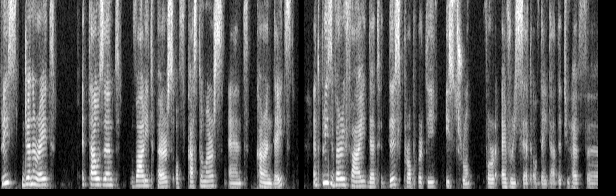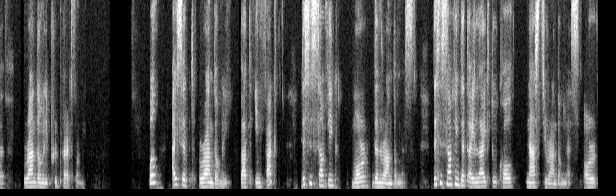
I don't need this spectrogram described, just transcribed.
Please generate a thousand valid pairs of customers and current dates. And please verify that this property is true for every set of data that you have uh, randomly prepared for me? Well, I said randomly, but in fact, this is something more than randomness. This is something that I like to call nasty randomness or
